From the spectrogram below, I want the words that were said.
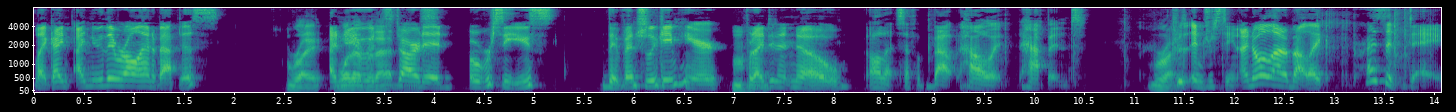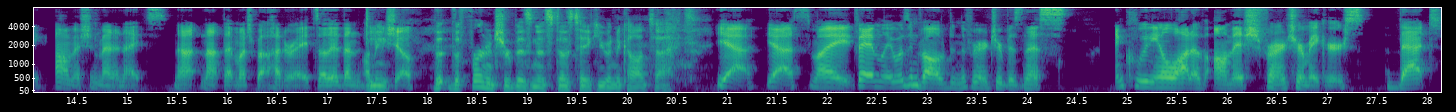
Like I I knew they were all Anabaptists. Right. I Whatever knew it that means. started overseas. They eventually came here, Mm-hmm. but I didn't know all that stuff about how it happened. Right. Which was interesting. I know a lot about like present day Amish and Mennonites. Not not that much about Hutterites other than the TV mean- show. The, the furniture business does take you into contact. Yeah, yes. My family was involved in the furniture business, including a lot of Amish furniture makers. That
